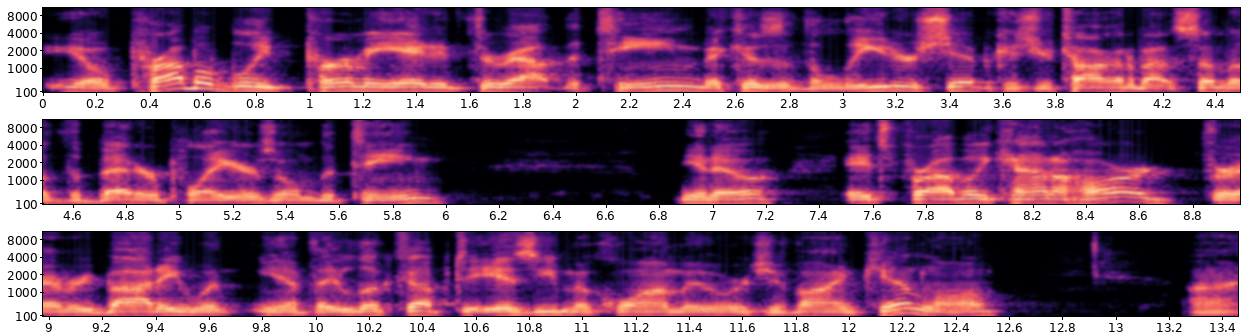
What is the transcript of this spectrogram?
you know, probably permeated throughout the team because of the leadership. Because you're talking about some of the better players on the team. You know, it's probably kind of hard for everybody when you know if they look up to Izzy Mukuamu or Javon Kinlaw. Uh,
